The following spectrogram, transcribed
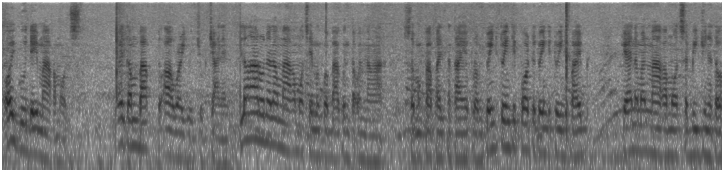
Oy, good day mga kamots. Welcome back to our YouTube channel. Ilang araw na lang mga kamots ay magbabagong taon na nga. So magpapalit na tayo from 2024 to 2025. Kaya naman mga kamots sa video na to,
